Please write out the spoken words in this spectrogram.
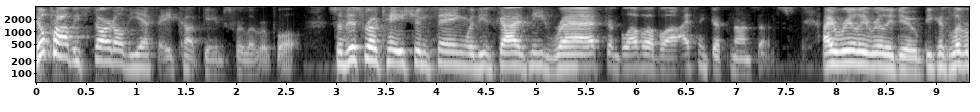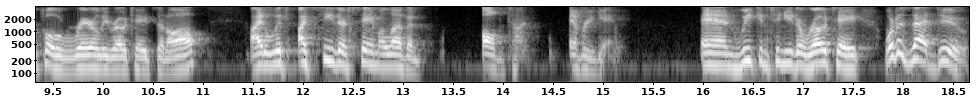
He'll probably start all the FA Cup games for Liverpool. So this rotation thing where these guys need rest and blah blah blah, I think that's nonsense. I really, really do because Liverpool rarely rotates at all. I li- I see their same eleven all the time, every game and we continue to rotate, what does that do?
